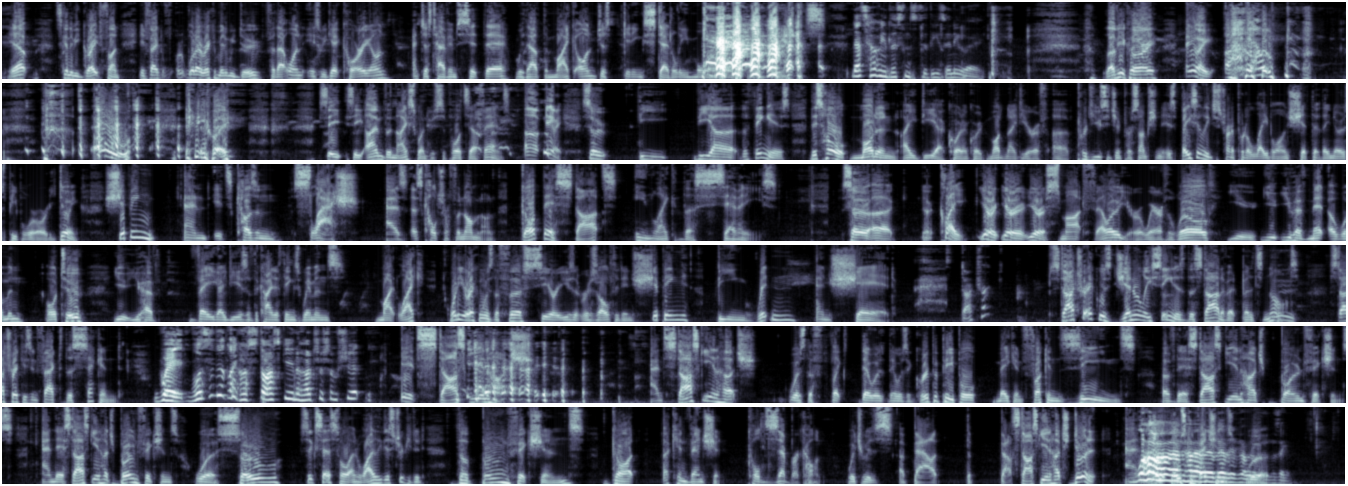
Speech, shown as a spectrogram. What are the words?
Yep, it's gonna be great fun. In fact, what I recommend we do for that one is we get Corey on and just have him sit there without the mic on, just getting steadily more. more yes. That's how he listens to these anyway. Love you, Corey. Anyway, um, oh, anyway, see, see, I'm the nice one who supports our fans. Uh, anyway, so the the uh the thing is, this whole modern idea, quote unquote, modern idea of uh produsage and prosumption is basically just trying to put a label on shit that they noticed people were already doing. Shipping and its cousin slash as as cultural phenomenon got their starts in like the 70s. So, uh, you know, Clay, you're you're you're a smart fellow. You're aware of the world. You you you have met a woman or two. You you have vague ideas of the kind of things women's might like. What do you reckon was the first series that resulted in shipping being written and shared? Star Trek? Star Trek was generally seen as the start of it, but it's not. Hmm. Star Trek is in fact the second. Wait, wasn't it like a Starsky and Hutch or some shit? It's Starsky and Hutch. and Starsky and Hutch was the like there was there was a group of people making fucking zines of their Starsky and Hutch bone fictions, and their Starsky and Hutch bone fictions were so successful and widely distributed. The bone fictions got a convention called ZebraCon, which was about about Starsky and Hutch doing it. And Whoa, those hold on, hold conventions hold on, were one second.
